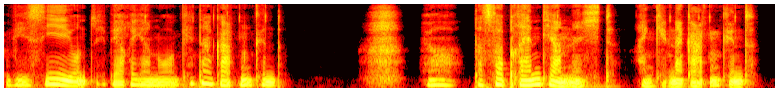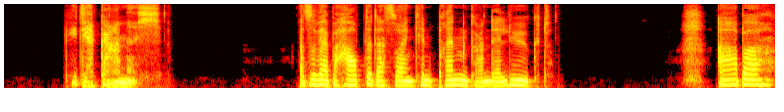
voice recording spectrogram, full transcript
wie sie und sie wäre ja nur ein Kindergartenkind. Ja, das verbrennt ja nicht, ein Kindergartenkind. Geht ja gar nicht. Also wer behauptet, dass so ein Kind brennen kann, der lügt. Aber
